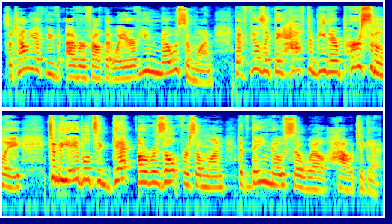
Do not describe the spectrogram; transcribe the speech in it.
So tell me if you've ever felt that way or if you know someone that feels like they have to be there personally to be able to get a result for someone that they know so well how to get.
